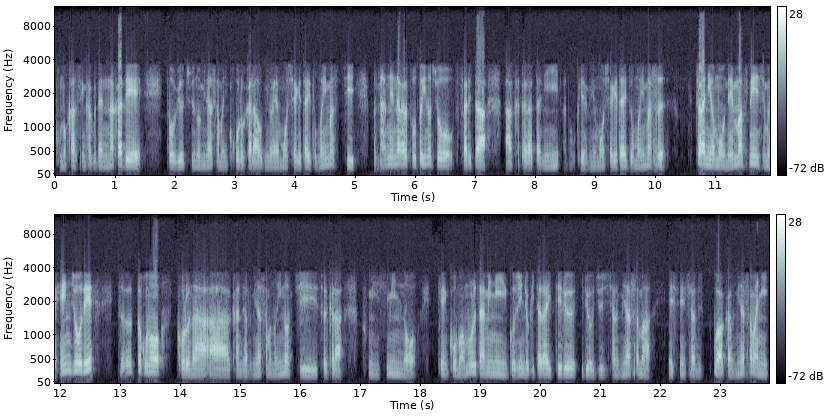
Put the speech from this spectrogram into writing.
この感染拡大の中で闘病中の皆様に心からお見舞いを申し上げたいと思いますし、まあ、残念ながら尊い命を落とされた方々にあのお悔やみを申し上げたいと思いますさらにはもう年末年始も返上でずっとこのコロナ患者の皆様の命それから府民市民の健康を守るためにご尽力いただいている医療従事者の皆様エッセンシャルワーカーの皆様に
